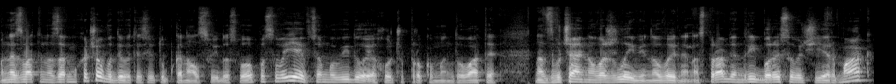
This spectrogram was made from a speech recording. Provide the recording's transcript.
Мене звати Назар Мухачов, ви дивитесь YouTube канал «Свій до свого по своє. І в цьому відео я хочу прокоментувати надзвичайно важливі новини. Насправді Андрій Борисович Єрмак,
